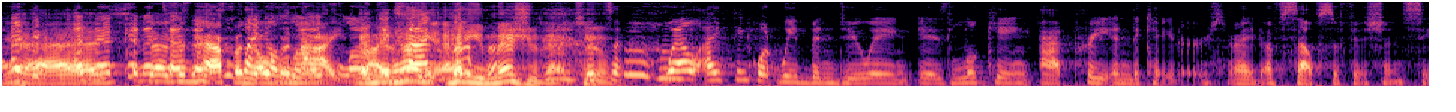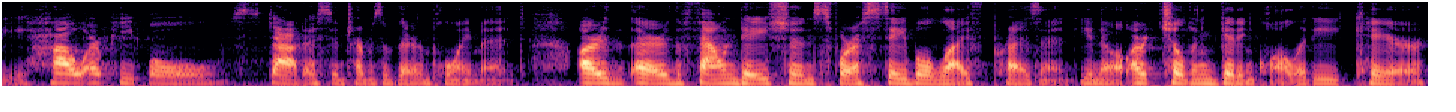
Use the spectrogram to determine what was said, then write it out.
Annette it can attest doesn't that this is happen like a overnight. lifelong- And then how, do you, how do you measure that too? A- well, I think what we've been doing is looking at pre-indicators, right, of self-sufficiency. How are people's status in terms of their employment? Are, are the foundations for a stable life present? You know, are children getting quality care?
